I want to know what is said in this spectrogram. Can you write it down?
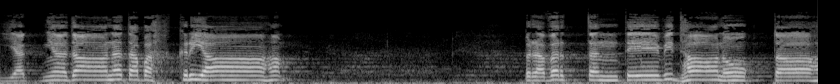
യജ്ഞദാനതപഃക്രിയാ പ്രവർത്തന്തെ വിധാനോക്താഃ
